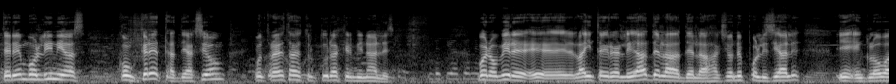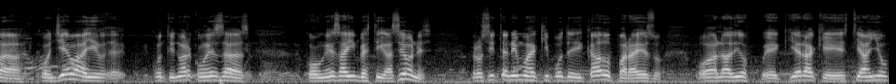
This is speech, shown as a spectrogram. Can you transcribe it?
tenemos líneas concretas de acción contra estas estructuras criminales. Bueno, mire, eh, la integralidad de, las acciones policiales engloba, conlleva eh, continuar con esas, con esas investigaciones, pero sí tenemos equipos dedicados para eso. Ojalá Dios eh, quiera que este año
